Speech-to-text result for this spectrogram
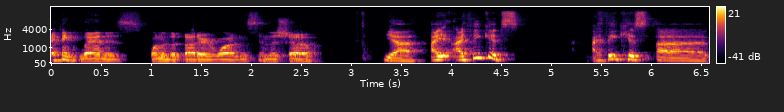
I think Lan is one of the better ones in the show. yeah i i think it's i think his uh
